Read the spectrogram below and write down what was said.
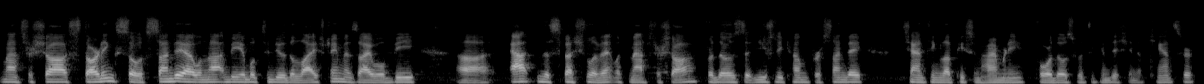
Master Sha starting so Sunday I will not be able to do the live stream as I will be uh, at the special event with Master Sha for those that usually come for Sunday chanting love peace and harmony for those with the condition of cancer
